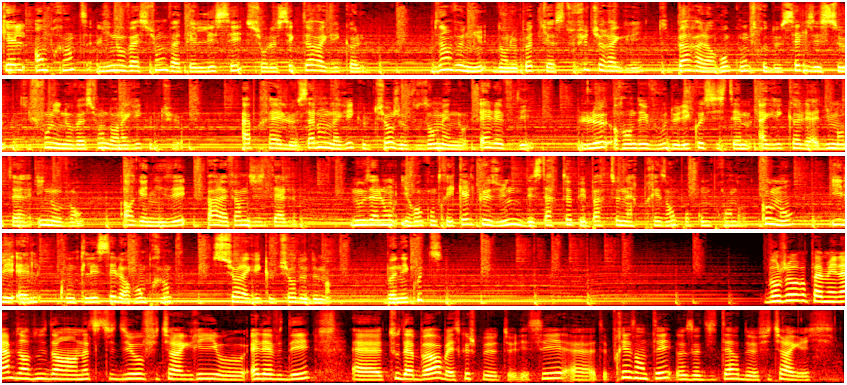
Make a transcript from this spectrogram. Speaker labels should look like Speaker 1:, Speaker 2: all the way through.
Speaker 1: Quelle empreinte l'innovation va-t-elle laisser sur le secteur agricole? Bienvenue dans le podcast Futur Agri qui part à la rencontre de celles et ceux qui font l'innovation dans l'agriculture. Après le Salon de l'agriculture, je vous emmène au LFD, le rendez-vous de l'écosystème agricole et alimentaire innovant organisé par la ferme digitale. Nous allons y rencontrer quelques-unes des startups et partenaires présents pour comprendre comment ils et elles comptent laisser leur empreinte sur l'agriculture de demain. Bonne écoute Bonjour Pamela, bienvenue dans notre studio Futur Agri au LFD. Euh, tout d'abord, bah, est-ce que je peux te laisser euh, te présenter aux auditeurs de Futur Agri?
